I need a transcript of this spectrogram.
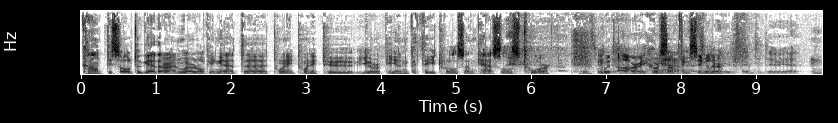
count this all together, and we're looking at the 2022 European Cathedrals and Castles tour with Auri or Yeah, something That's similar. what we intend to do, yeah.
